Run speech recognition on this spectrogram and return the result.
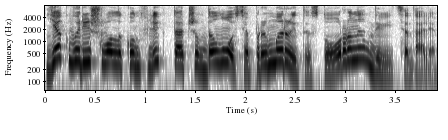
Як вирішували конфлікт та чи вдалося примирити сторони? Дивіться далі.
